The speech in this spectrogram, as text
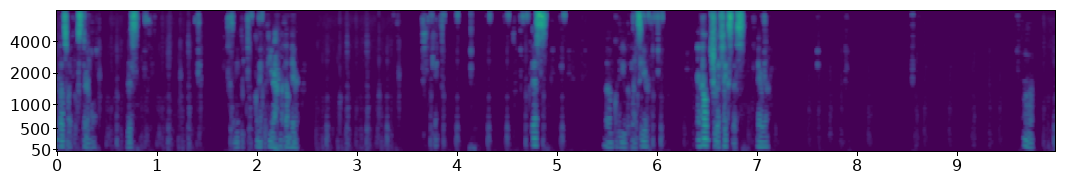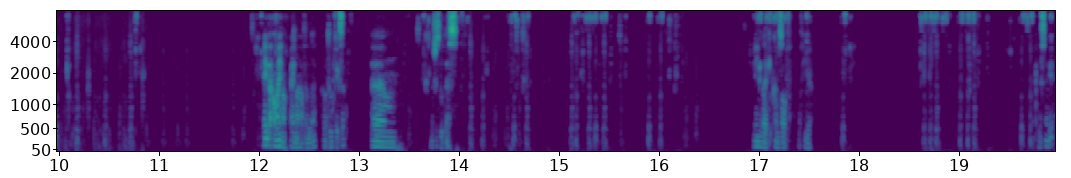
That's what looks terrible. This. I need to put it here and there. Okay. This. I'm going to leave here. And how should I fix this area? Hmm. Yeah, I know, I know how to fix it. Um, do this. Maybe light comes off of here. Maybe.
